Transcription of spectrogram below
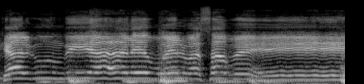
que algún día le vuelva vas a ver.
